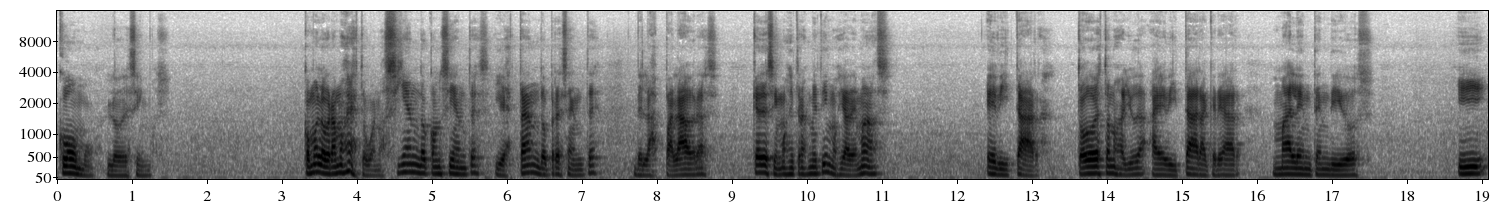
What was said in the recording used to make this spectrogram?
cómo lo decimos. ¿Cómo logramos esto? Bueno, siendo conscientes y estando presentes de las palabras que decimos y transmitimos y además evitar. Todo esto nos ayuda a evitar, a crear malentendidos y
